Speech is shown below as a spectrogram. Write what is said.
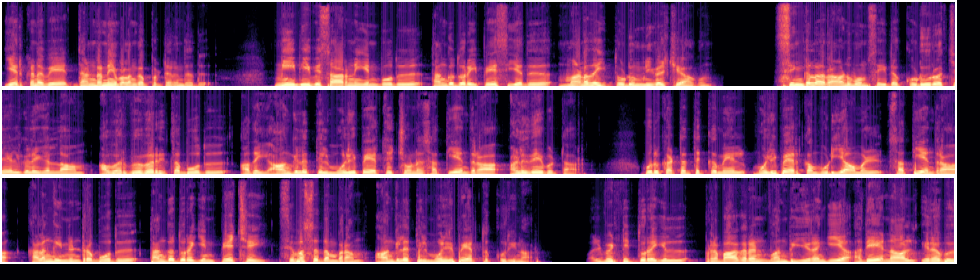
ஏற்கனவே தண்டனை வழங்கப்பட்டிருந்தது. நீதி விசாரணையின் போது தங்குதுரை பேசியது மனதை தொடும் நிகழ்ச்சியாகும். சிங்கள இராணுவம் செய்த கொடூரச் செயல்களை எல்லாம் அவர் விவரித்தபோது அதை ஆங்கிலத்தில் மொழிபெயர்த்து சொன்ன சத்யேந்திரா அழுதே விட்டார். ஒரு கட்டத்துக்கு மேல் மொழிபெயர்க்க முடியாமல் சத்யேந்திரா கலங்கி நின்றபோது தங்கதுரையின் பேச்சை சிவசிதம்பரம் ஆங்கிலத்தில் மொழிபெயர்த்து கூறினார். வல்வெட்டித்துறையில் பிரபாகரன் வந்து இறங்கிய அதே நாள் இரவு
